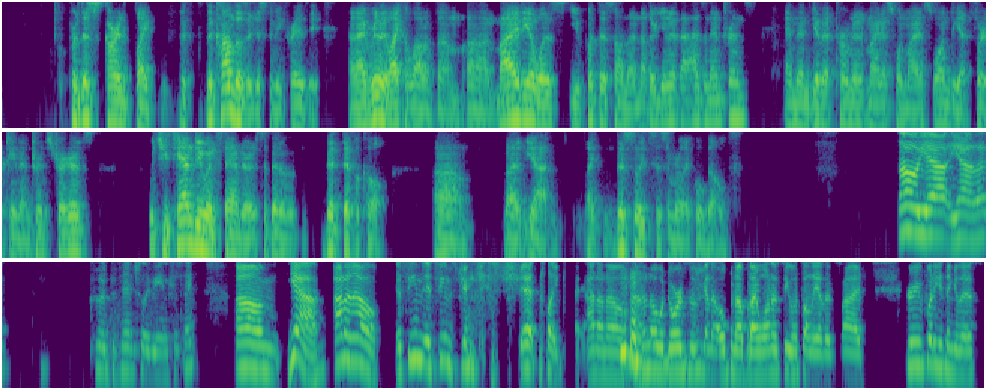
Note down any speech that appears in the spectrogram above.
for this card, like the, the combos are just gonna be crazy. And I really like a lot of them. Um, my idea was you put this on another unit that has an entrance and then give it permanent minus one, minus one to get 13 entrance triggers, which you can do in standard. It's a bit of a bit difficult. Um, but yeah, like this leads to some really cool builds. Oh yeah, yeah, that could potentially be interesting. Um, yeah, I don't know. It seems it seems janky as shit. Like I I don't know. I don't know what doors this is gonna open up, but I want to see what's on the other side. Grief, what do you think of this?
